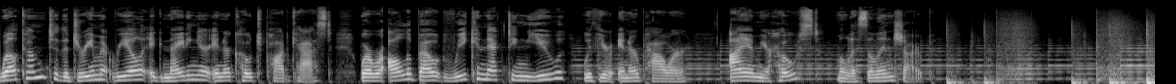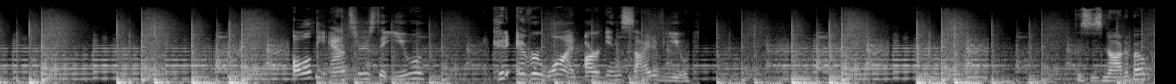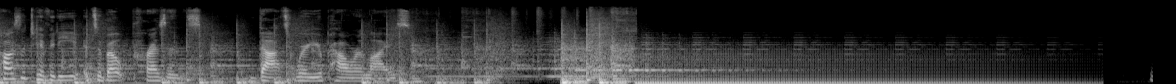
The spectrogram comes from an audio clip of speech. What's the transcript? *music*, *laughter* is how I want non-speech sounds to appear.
Welcome to the Dream It Real Igniting Your Inner Coach podcast, where we're all about reconnecting you with your inner power. I am your host, Melissa Lynn Sharp. All the answers that you could ever want are inside of you. This is not about positivity, it's about presence. That's where your power lies.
